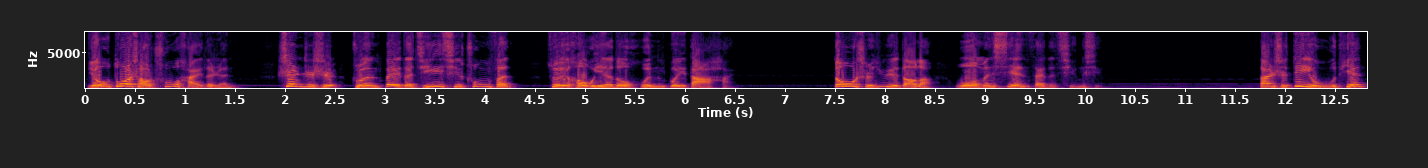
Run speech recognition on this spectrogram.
有多少出海的人？甚至是准备的极其充分，最后也都魂归大海，都是遇到了我们现在的情形。但是第五天，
